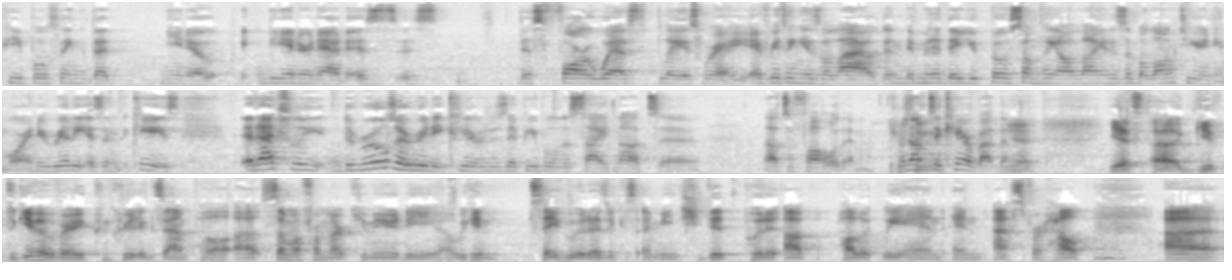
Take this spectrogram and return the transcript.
people think that you know the internet is is this far west place where everything is allowed, and the minute that you post something online, it doesn't belong to you anymore, and it really isn't the case. It actually the rules are really clear, just that people decide not to not to follow them, or not to care about them. Yeah. Yes. Uh, give, to give a very concrete example, uh, someone from our community, uh, we can say who it is because I mean she did put it up publicly and and ask for help. Mm-hmm. Uh,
